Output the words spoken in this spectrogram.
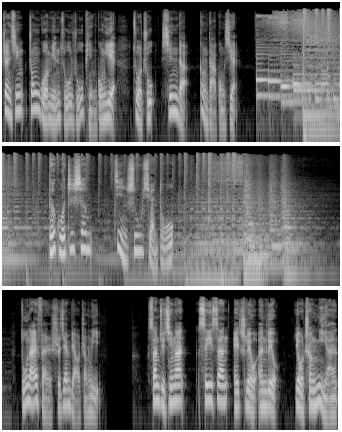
振兴中国民族乳品工业做出新的更大贡献。德国之声《禁书选读》。毒奶粉时间表整理：三聚氰胺 C 三 H 六 N 六，又称蜜胺，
